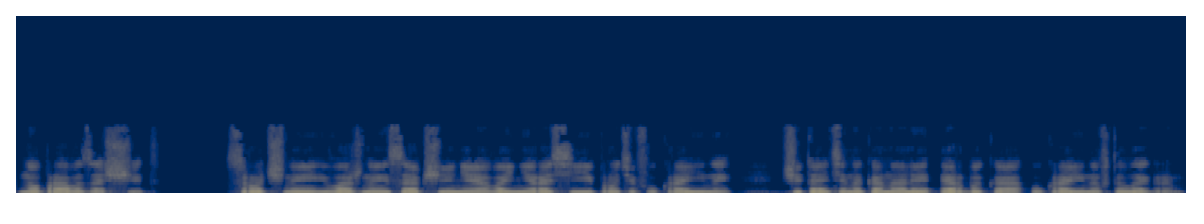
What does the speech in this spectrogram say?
Но правозащит. Срочные и важные сообщения о войне России против Украины читайте на канале РБК «Украина в Телеграм».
